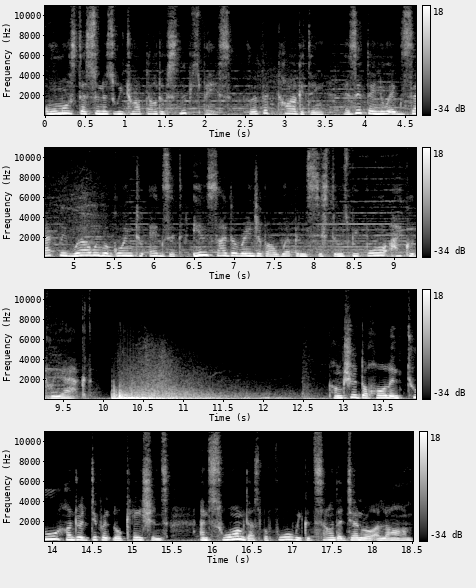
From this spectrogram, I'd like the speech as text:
Almost as soon as we dropped out of slip space. Perfect targeting, as if they knew exactly where we were going to exit, inside the range of our weapon systems before I could react. Punctured the hull in 200 different locations and swarmed us before we could sound a general alarm.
